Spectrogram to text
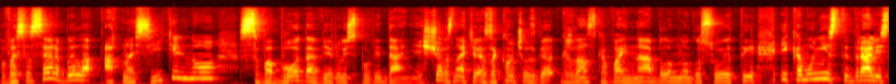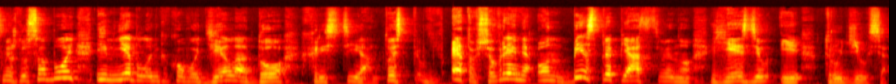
в СССР была относительно свобода вероисповедания. Еще, вы знаете, закончилась гражданская война, было много суеты, и коммунисты дрались между собой, им не было никакого дела до христиан. То есть в это все время он беспрепятственно ездил и трудился.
